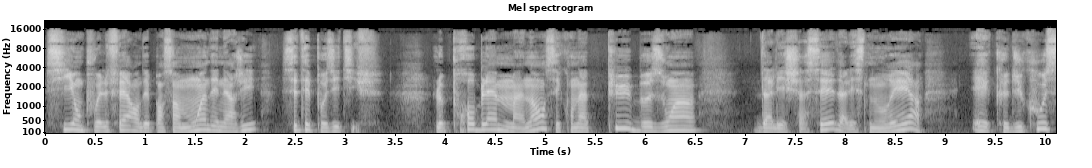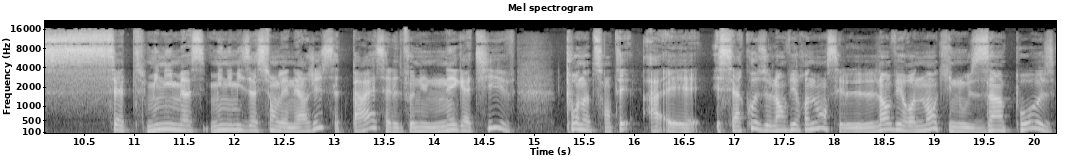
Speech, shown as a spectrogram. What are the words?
Si on pouvait le faire en dépensant moins d'énergie, c'était positif. Le problème maintenant, c'est qu'on n'a plus besoin d'aller chasser, d'aller se nourrir, et que du coup, cette minimisation de l'énergie, cette paresse, elle est devenue négative pour notre santé, et c'est à cause de l'environnement. C'est l'environnement qui nous impose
